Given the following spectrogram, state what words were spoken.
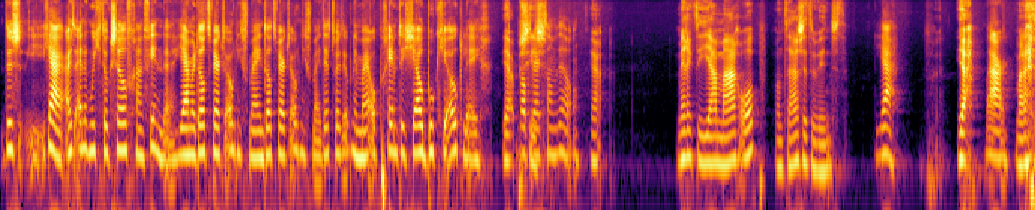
dus ja, uiteindelijk moet je het ook zelf gaan vinden. Ja, maar dat werkt ook niet voor mij en dat werkt ook niet voor mij. Dat werkt ook niet. Maar op een gegeven moment is jouw boekje ook leeg. Ja, precies. werkt dan wel? Merk de ja maar op, want daar zit de winst. Ja, Ja, maar maar...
